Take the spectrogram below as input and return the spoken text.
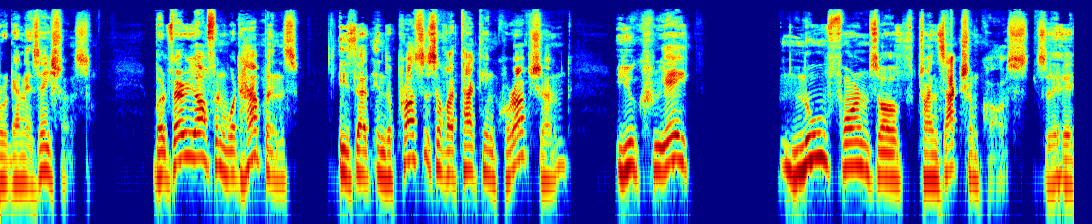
organizations. But very often, what happens is that in the process of attacking corruption, you create new forms of transaction costs, uh,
